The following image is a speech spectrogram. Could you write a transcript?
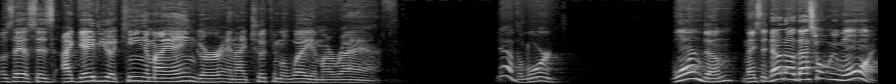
Hosea says, I gave you a king in my anger, and I took him away in my wrath. Yeah, the Lord warned them, and they said, No, no, that's what we want.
